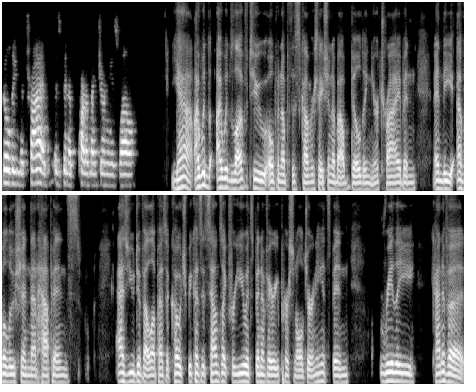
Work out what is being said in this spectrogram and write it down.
building the tribe has been a part of my journey as well. yeah i would i would love to open up this conversation about building your tribe and and the evolution that happens as you develop as a coach because it sounds like for you it's been a very personal journey. It's been really kind of a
